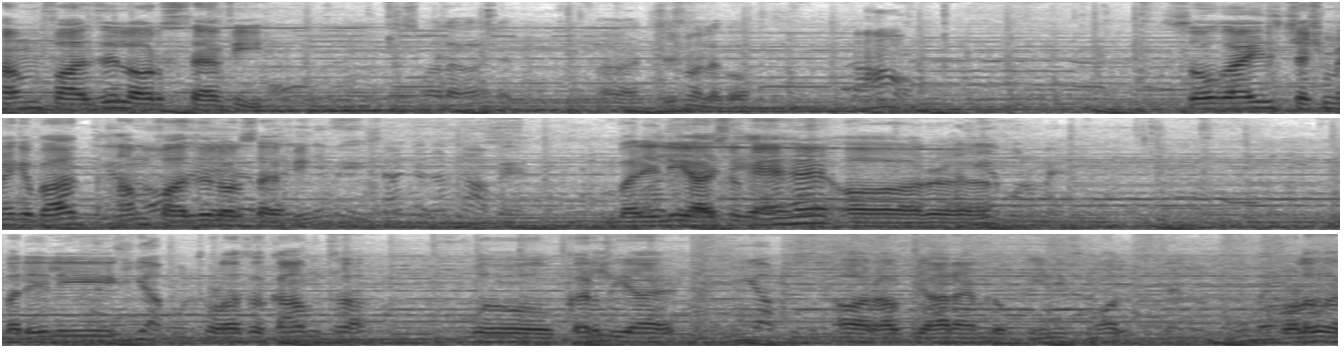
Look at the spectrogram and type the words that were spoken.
हम फाजिल और सैफी हाँ, चश्मा लगाओ। सो गाइस चश्मे के बाद हम फाजिल और सैफी बरेली आ चुके हैं और बरेली थोड़ा सा काम था, वो कर लिया है। और अब जा रहे हैं हम लोग फीनिक्स मॉल थोड़ा सा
